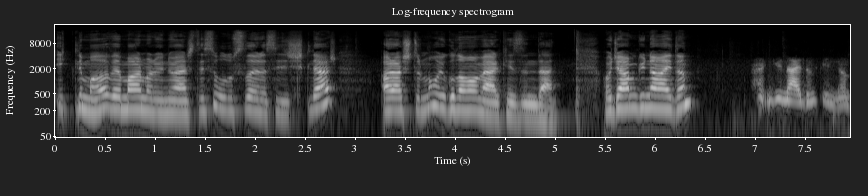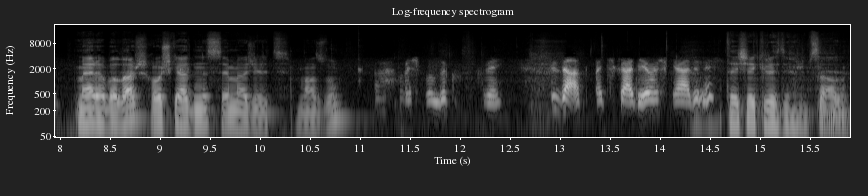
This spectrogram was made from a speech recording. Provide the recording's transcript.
İklim Ağı ve Marmara Üniversitesi Uluslararası İlişkiler Araştırma Uygulama Merkezi'nden. Hocam günaydın. Günaydın Pelin Merhabalar, hoş geldiniz Semra Cerit Mazlum. Ah, hoş bulduk Bey. Size Açık Radyo'ya hoş geldiniz. Teşekkür ediyorum. Sağ olun.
